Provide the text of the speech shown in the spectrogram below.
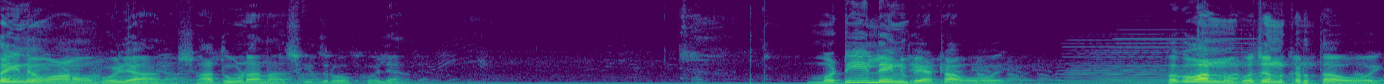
લઈને વાણો બોલ્યા, સાધુડાના સિદ્રો ખોલ્યા. મઢી લઈને બેઠા હોય, ભગવાનનું ભજન કરતા હોય,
